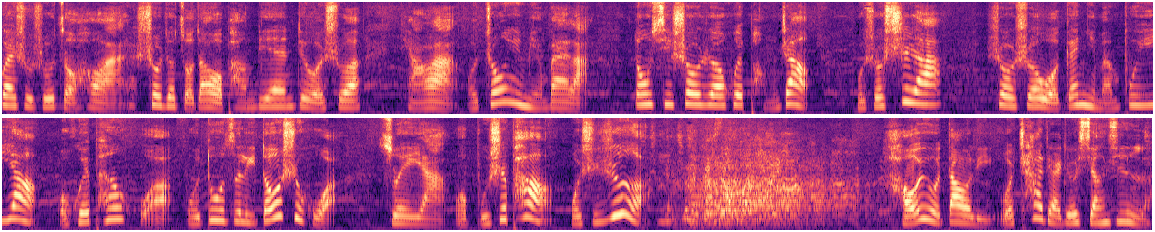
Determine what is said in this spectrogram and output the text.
怪叔叔走后啊，瘦就走到我旁边对我说：“条啊，我终于明白了，东西受热会膨胀。”我说：“是啊。”瘦说：“我跟你们不一样，我会喷火，我肚子里都是火，所以呀，我不是胖，我是热。”好有道理，我差点就相信了。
